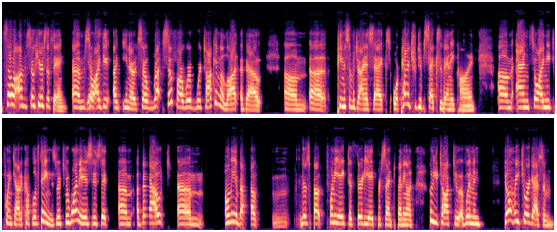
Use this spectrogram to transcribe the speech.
so um so here's the thing. Um yes. so i do I, you know so so far we're we're talking a lot about um uh penis and vagina sex or penetrative sex of any kind. Um and so i need to point out a couple of things which one is is that um about um only about um, there's about 28 to 38 percent depending on who you talk to of women don't reach orgasm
